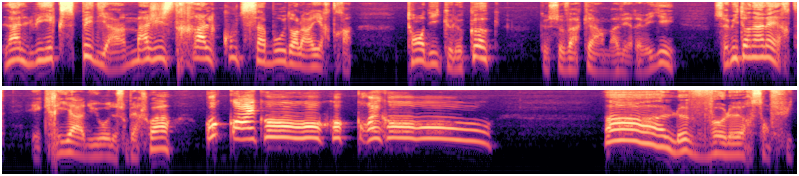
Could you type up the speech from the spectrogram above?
là lui expédia un magistral coup de sabot dans l'arrière-train, tandis que le coq que ce vacarme avait réveillé, se mit en alerte et cria du haut de son perchoir Cocorico Cocorico! Ah Le voleur s'enfuit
